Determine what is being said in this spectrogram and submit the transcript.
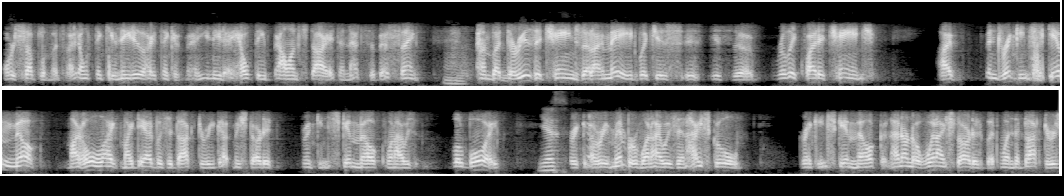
Or supplements. I don't think you need it. I think you need a healthy, balanced diet, and that's the best thing. Mm-hmm. Um, but there is a change that I made, which is is, is uh, really quite a change. I've been drinking skim milk my whole life. My dad was a doctor. He got me started drinking skim milk when I was a little boy. Yes. I remember when I was in high school drinking skim milk, and I don't know when I started, but when the doctors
